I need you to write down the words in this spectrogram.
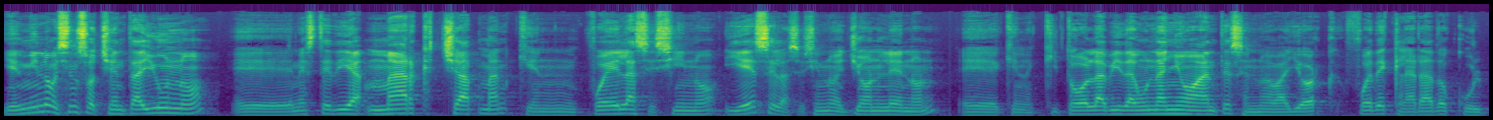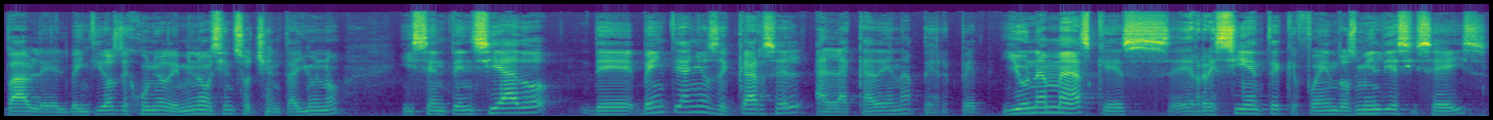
Y en 1981, eh, en este día, Mark Chapman, quien fue el asesino y es el asesino de John Lennon, eh, quien le quitó la vida un año antes en Nueva York, fue declarado culpable el 22 de junio de 1981 y sentenciado de 20 años de cárcel a la cadena perpetua. Y una más que es eh, reciente, que fue en 2016,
